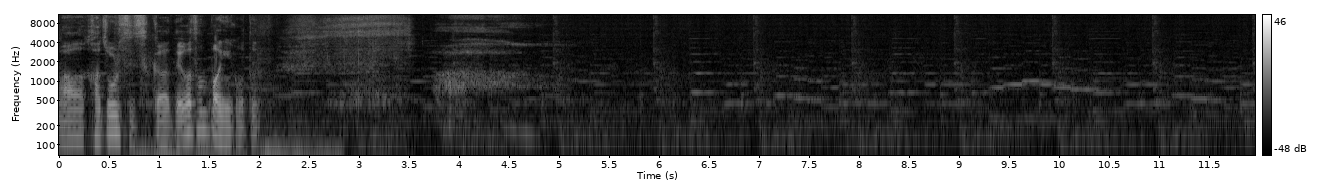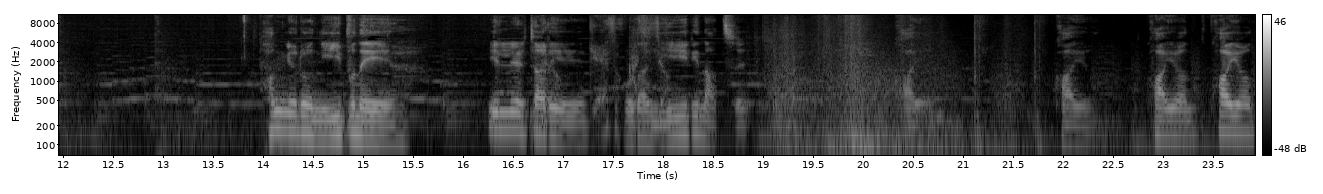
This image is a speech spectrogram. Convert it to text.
아 가져올 수 있을까? 내가 선방이거든? 확률은 2분의 1 1일짜리 계속 보단 하시죠. 2일이 낫지 과연 과연 과연 과연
